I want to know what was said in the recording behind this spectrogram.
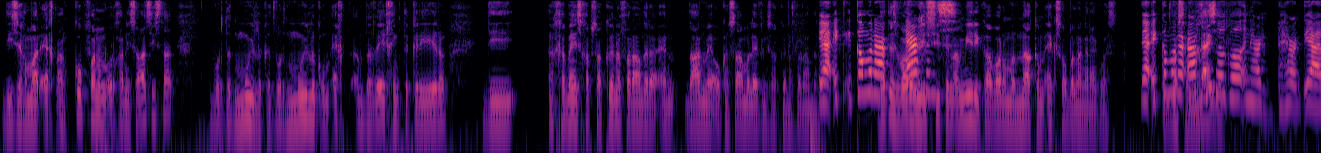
die zeg maar echt aan kop van een organisatie staat, wordt het moeilijk. Het wordt moeilijk om echt een beweging te creëren die een gemeenschap zou kunnen veranderen en daarmee ook een samenleving zou kunnen veranderen. Ja, ik, ik kan me daar Dat is waarom ergens... je ziet in Amerika waarom een Malcolm X zo belangrijk was. Ja, ik kan me daar ergens leider. ook wel in her... her ja,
